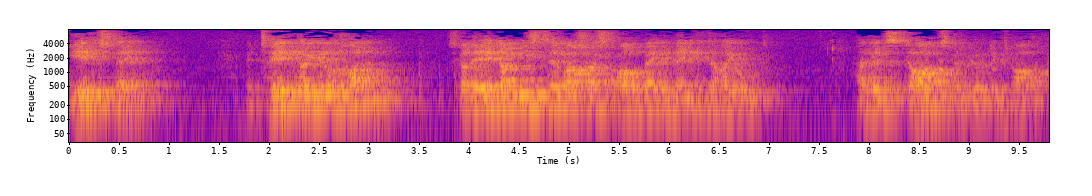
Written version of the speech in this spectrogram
edelsteiner, med tre høyere halm, skal det en gang vise seg hva slags arbeid den enkelte har gjort. Herrens dag skal gjøre det klart.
